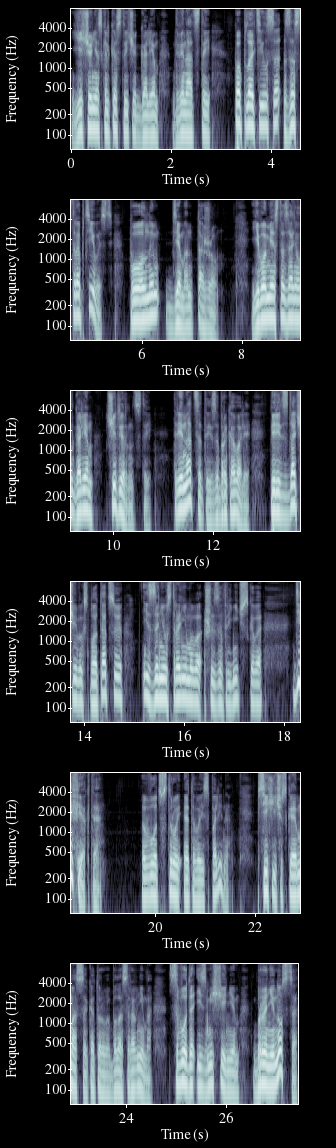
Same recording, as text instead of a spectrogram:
еще несколько стычек Голем-12 поплатился за строптивость полным демонтажом. Его место занял Голем-14. Тринадцатый забраковали перед сдачей в эксплуатацию из-за неустранимого шизофренического дефекта. Вот строй этого исполина, психическая масса которого была сравнима с водоизмещением броненосца,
